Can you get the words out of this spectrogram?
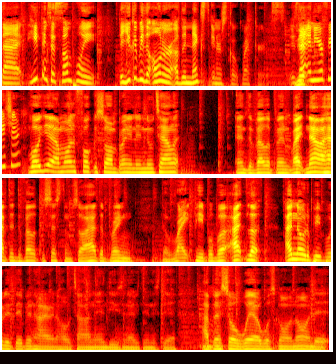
that he thinks at some point that you could be the owner of the next Interscope Records. Is that in your future? Well, yeah, I'm on to focus on bringing in new talent and developing. Right now, I have to develop the system, so I have to bring the right people. But I look, I know the people that they've been hiring the whole time, the indies and everything that's there. I've been so aware of what's going on that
